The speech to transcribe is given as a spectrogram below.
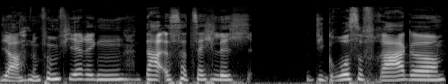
Ja, einem Fünfjährigen, da ist tatsächlich die große Frage,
